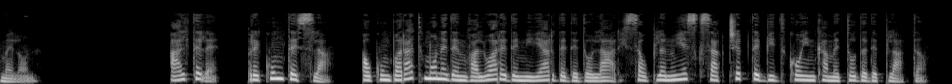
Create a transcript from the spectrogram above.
Mellon. Altele, precum Tesla, au cumpărat monede în valoare de miliarde de dolari sau plănuiesc să accepte Bitcoin ca metodă de plată.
